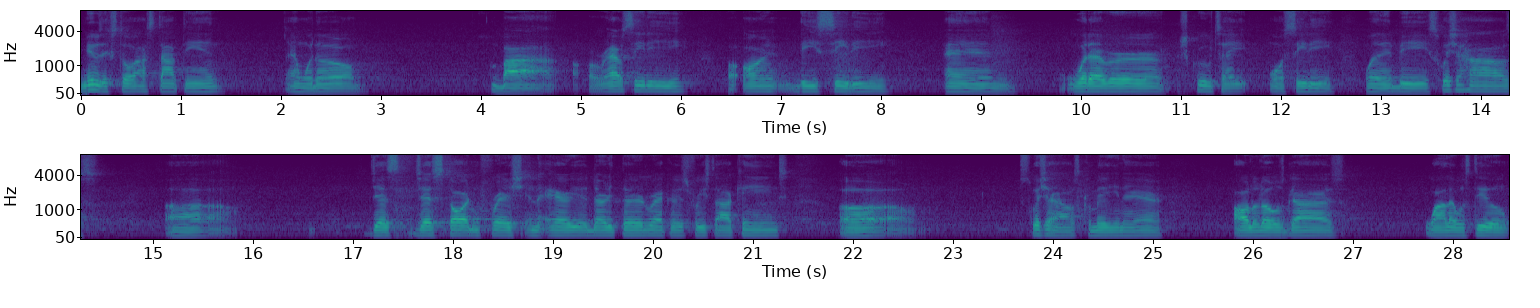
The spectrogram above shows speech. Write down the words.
music store. I stopped in and would uh, buy a rap CD, a R&B CD, and whatever screw tape or CD, whether it be Swishahouse, uh, just just starting fresh in the area, Dirty Third Records, Freestyle Kings, uh, Swishahouse, Chameleon Air, all of those guys, while they were still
